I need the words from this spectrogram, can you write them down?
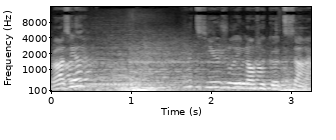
Razia? That's usually not a good sign.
